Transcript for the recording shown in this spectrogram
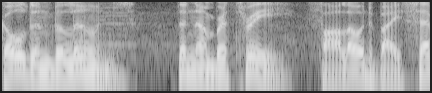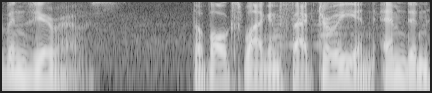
golden balloons, the number 3, followed by seven zeros. The Volkswagen factory in Emden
